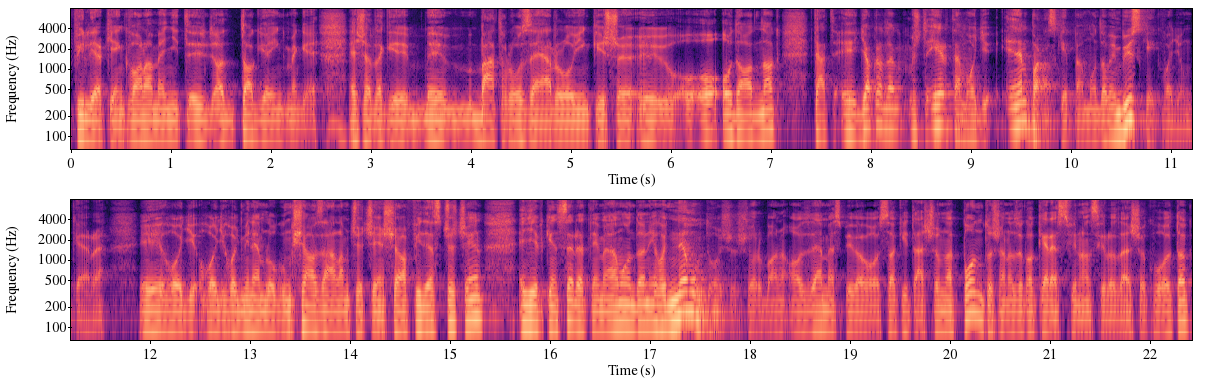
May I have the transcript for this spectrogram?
fillérkénk van, amennyit a tagjaink, meg esetleg bátor hozzájárulóink is odaadnak. Tehát gyakorlatilag most értem, hogy nem paraszképpen mondom, hogy büszkék vagyunk erre, hogy, hogy, hogy mi nem lógunk se az állam csöcsén, se a Fidesz csöcsén. Egyébként szeretném elmondani, hogy nem utolsó sorban az MSZP-vel való szakításomnak pontosan azok a keresztfinanszírozások finanszírozások voltak,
